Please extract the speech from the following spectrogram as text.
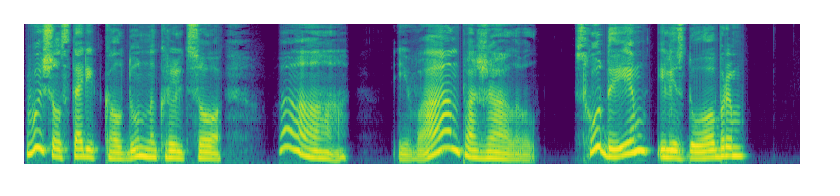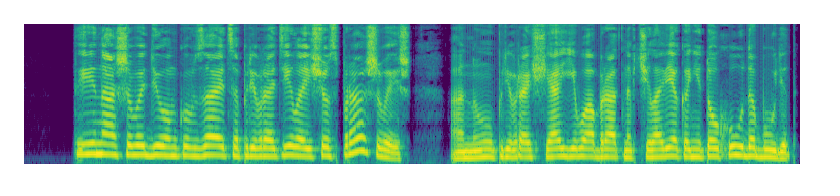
вышел старик-колдун на крыльцо. «А, Иван пожаловал. С худым или с добрым?» «Ты нашего Демку в зайца превратила, еще спрашиваешь? А ну, превращай его обратно в человека, не то худо будет!»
